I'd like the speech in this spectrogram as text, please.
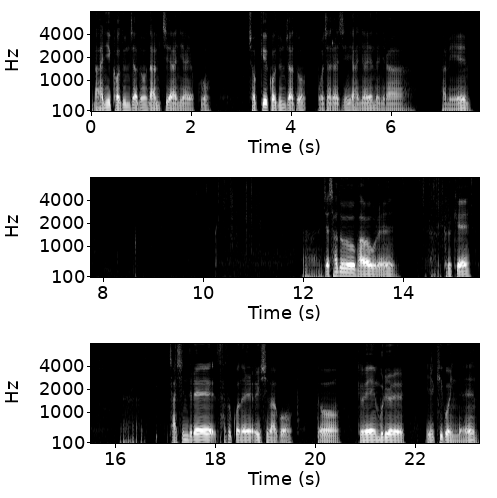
많이 거둔 자도 남지 아니하였고 적게 거둔 자도 모자라지 아니하였느니라. 아멘. 이제 사도 바울은 아, 그렇게 아, 자신들의 사도권을 의심하고 또 교회의 무리를 일으키고 있는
